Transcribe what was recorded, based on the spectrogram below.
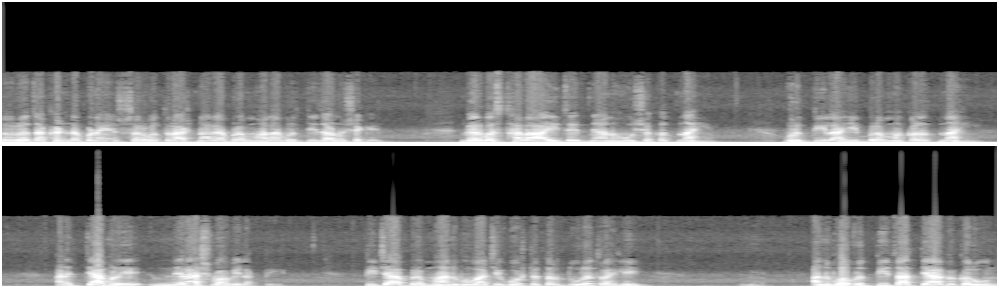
तरच अखंडपणे सर्वत्र असणाऱ्या ब्रह्माला वृत्ती जाणू शकेल. गर्भस्थाला आईचे ज्ञान होऊ शकत नाही वृत्तीलाही ब्रह्म कळत नाही आणि त्यामुळे निराश व्हावे लागते. तिच्या ब्रह्मानुभवाची गोष्ट तर दूरच राहिली. अनुभव वृत्तीचा त्याग करून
